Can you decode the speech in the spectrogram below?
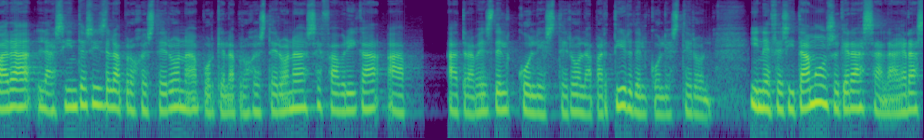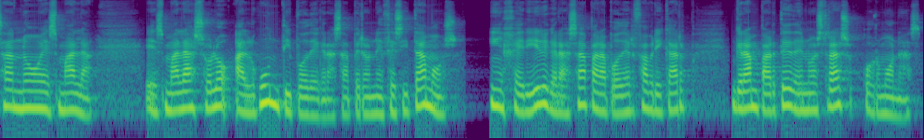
para la síntesis de la progesterona, porque la progesterona se fabrica a través del colesterol, a partir del colesterol. Y necesitamos grasa. La grasa no es mala, es mala solo algún tipo de grasa, pero necesitamos ingerir grasa para poder fabricar gran parte de nuestras hormonas.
